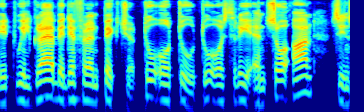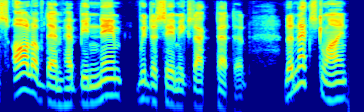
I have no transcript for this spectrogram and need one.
it will grab a different picture, 202, 203, and so on, since all of them have been named with the same exact pattern. The next line,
